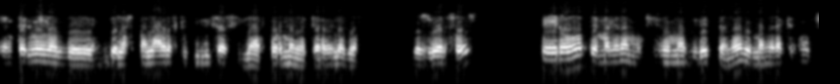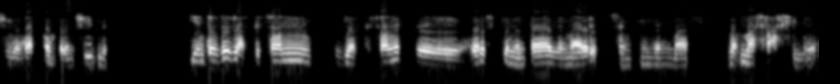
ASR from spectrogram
en términos de, de las palabras que utilizas y la forma en la que arreglas los, los versos, pero de manera muchísimo más directa, ¿no? De manera que es muchísimo más comprensible. Y entonces las que son las que son este horas implementadas de madre pues se entienden más más fácil ¿no?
